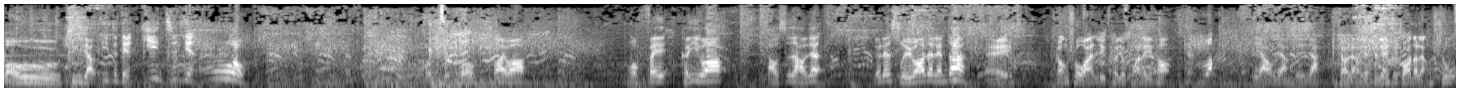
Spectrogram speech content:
哇哦！轻脚一直点，一直点，哇！哇，帅哇！我飞可以哇！导师好像有点水哦，这连段。哎，刚说完立刻就还了一套。哇，漂亮这一下，漂亮，也是连续抓到两个失误。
